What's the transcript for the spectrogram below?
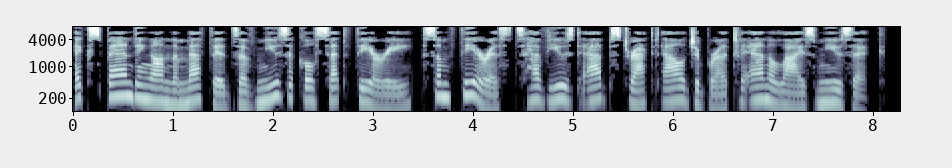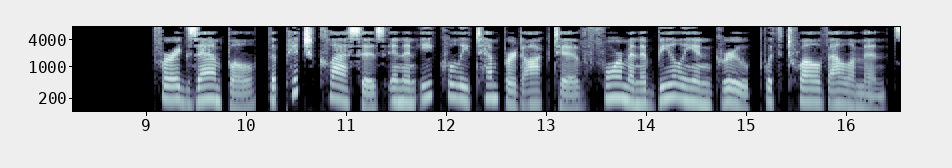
Expanding on the methods of musical set theory, some theorists have used abstract algebra to analyze music. For example, the pitch classes in an equally tempered octave form an abelian group with 12 elements.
